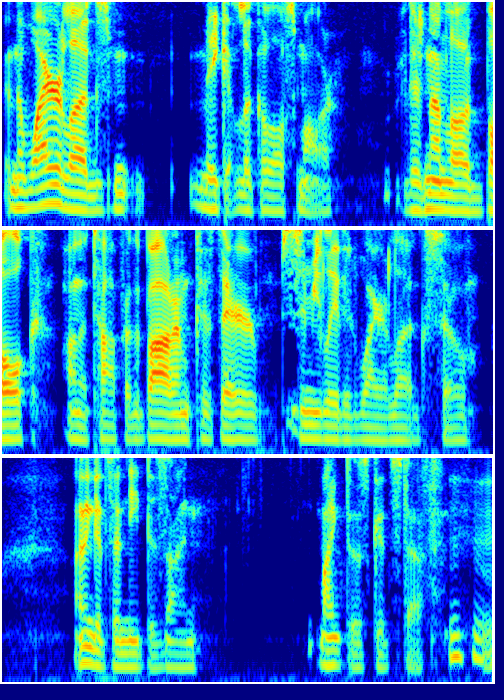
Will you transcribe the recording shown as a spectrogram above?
and the wire lugs make it look a little smaller. There's not a lot of bulk on the top or the bottom because they're simulated wire lugs. So I think it's a neat design. Mike does good stuff. Mm-hmm.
